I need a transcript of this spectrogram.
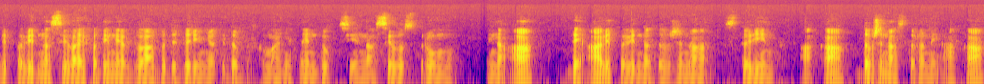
Відповідно, сила F1 і F2 буде дорівнювати добутку магнітної індукції на силу струму і на А, де А відповідно довжина сторін АК, довжина сторони АК.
